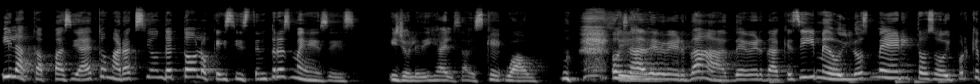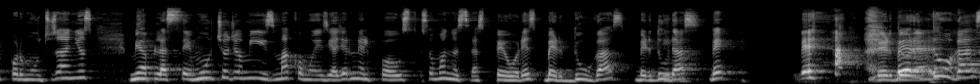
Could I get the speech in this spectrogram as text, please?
y la capacidad de tomar acción de todo lo que hiciste en tres meses. Y yo le dije a él, ¿sabes qué? Wow. O sea, Sí. de verdad, de verdad que sí, me doy los méritos hoy porque por muchos años me aplasté mucho yo misma, como decía ayer en el post, somos nuestras peores verdugas, verduras, ve, Verduras. verdugas.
